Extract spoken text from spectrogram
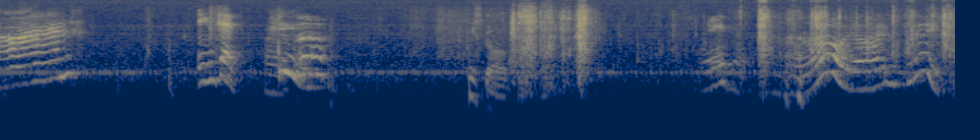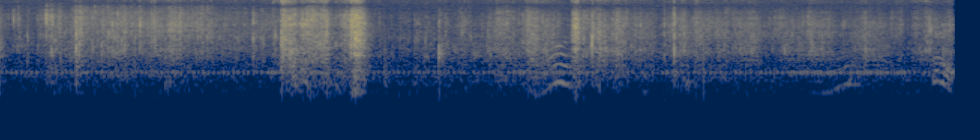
on, and head. Who's going? What is it? Oh, I gotta wait and see. Oh. Let's see.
